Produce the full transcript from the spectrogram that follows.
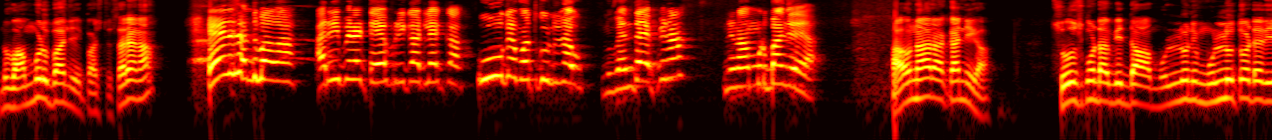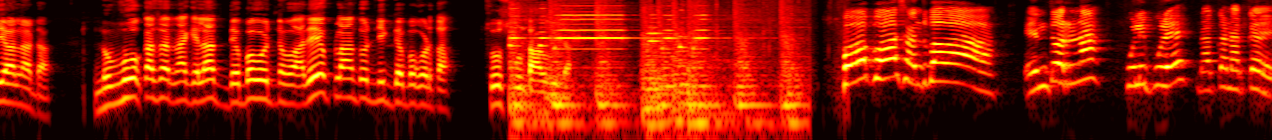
నువ్వు అమ్ముడు బంద్ చేయి ఫస్ట్ సరేనా? ఏంది సందు బావా? అరిగిపోయిన టేప్ రికార్డ్ లెక్క ఊకే మొత్తుకుంటున్నావు నువ్వెంత చెప్పినా నేను అమ్ముడు బంద్ చేయ. అవునారా కన్నిగా చూసుకుంటా బిడ్డ ముళ్ళుని ముళ్ళుతోటే తీయాలన్నట. నువ్వు ఒక్కసారి నాకు ఎలా దెబ్బ కొట్టినావు అదే ప్లాన్ తోటి నీకు దెబ్బ కొడతా. చూసుకుంటావు బిడ్డ. పో పో సందు బావా. ఎంత వరనా పులి పులే నక్క నక్కదే.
